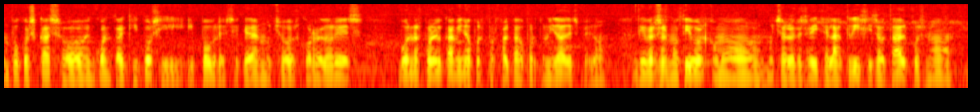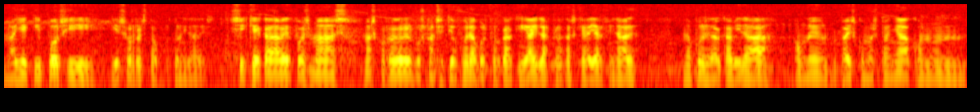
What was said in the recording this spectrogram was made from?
un poco escaso en cuanto a equipos y, y pobre, se quedan muchos corredores buenos por el camino pues por falta de oportunidades, pero diversos motivos, como muchas veces se dice la crisis o tal, pues no, no hay equipos y, y, eso resta oportunidades. Sí que cada vez pues más, más corredores buscan sitio fuera, pues porque aquí hay las plazas que hay, al final no puedes dar cabida a un, un país como España con un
